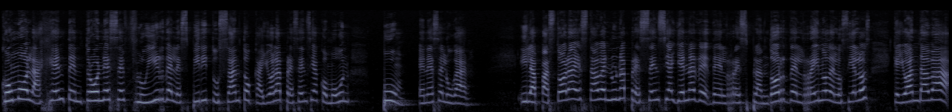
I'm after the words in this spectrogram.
cómo la gente entró en ese fluir del Espíritu Santo, cayó la presencia como un pum en ese lugar. Y la pastora estaba en una presencia llena del resplandor del reino de los cielos, que yo andaba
